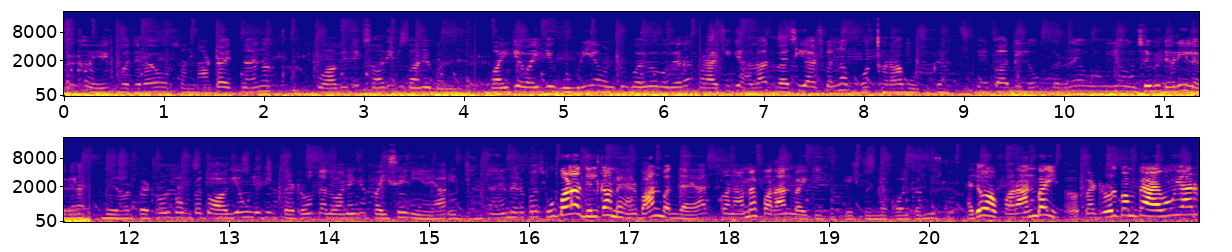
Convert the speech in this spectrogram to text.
देखा एक बज रहा है और सन्नाटा इतना है ना तो आगे देख सारी दुकानें बंद है। बाइकें वाइकें घूम रही है वन टू फाइव वगैरह। कराची के हालात वैसे ही आजकल ना बहुत खराब हो चुके हैं। आदि लोग कर रहे हैं उनसे भी डर ही लग रहा है। यार पेट्रोल पंप पे तो आ गया हूँ लेकिन पेट्रोल डलवाने के पैसे नहीं है यार। एक बंदा है मेरे पास। वो बड़ा दिल का मेहरबान बंदा है यार। उसका नाम है फरहान भाई की। एक मिनट में कॉल करूँ उसको। हेलो फरहान भाई पेट्रोल पंप पे आया हूँ यार।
